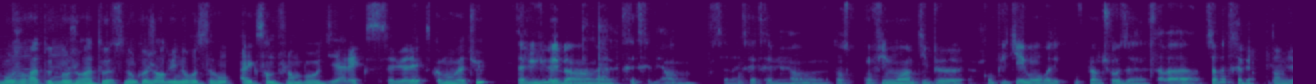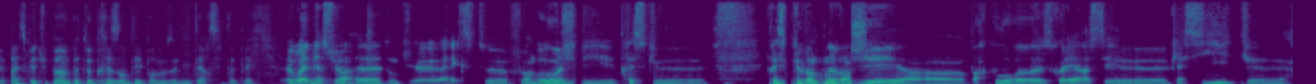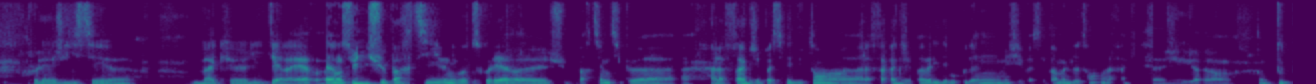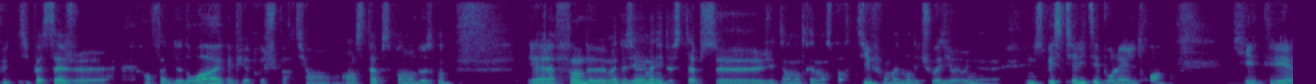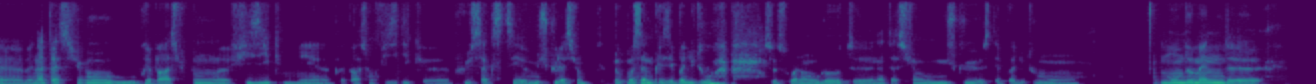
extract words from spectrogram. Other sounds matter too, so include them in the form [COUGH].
Bonjour à toutes, bonjour à tous. Donc aujourd'hui, nous recevons Alexandre Flambeau, dit Alex. Salut Alex, comment vas-tu? Salut, eh ben, euh, très très bien, ça va très très bien. Euh, dans ce confinement un petit peu euh, compliqué où on redécouvre plein de choses, ça va, ça va très bien. Tant mieux. Est-ce que tu peux un peu te présenter pour nos auditeurs, s'il te plaît? Oui, bien sûr. donc, Alex Flambeau, j'ai presque, presque 29 ans. J'ai un parcours scolaire assez classique, collège, lycée, bac euh, littéraire. Et ensuite, je suis parti au niveau scolaire, euh, je suis parti un petit peu à, la fac. J'ai passé du temps euh, à la fac. J'ai pas validé beaucoup d'années, mais j'ai passé pas mal de temps à la fac. J'ai eu un, tout petit passage en fac de droit, et puis après, je suis parti en, STAPS pendant deux ans. Et à la fin de ma deuxième année de STAPS, j'étais en entraînement sportif. On m'a demandé de choisir une, une spécialité pour la L3 qui était bah, natation ou préparation physique, mais préparation physique plus axée musculation. Donc moi, ça me plaisait pas du tout, [LAUGHS] que ce soit l'un ou l'autre, natation ou muscu, c'était pas du tout mon domaine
